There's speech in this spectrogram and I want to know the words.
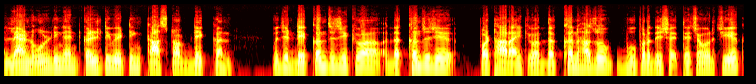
land holding and cultivating caste of Deccan म्हणजे डेक्कनचं जे किंवा दख्खनचं जे पठार आहे किंवा दख्खन हा जो भूप्रदेश आहे त्याच्यावरची एक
